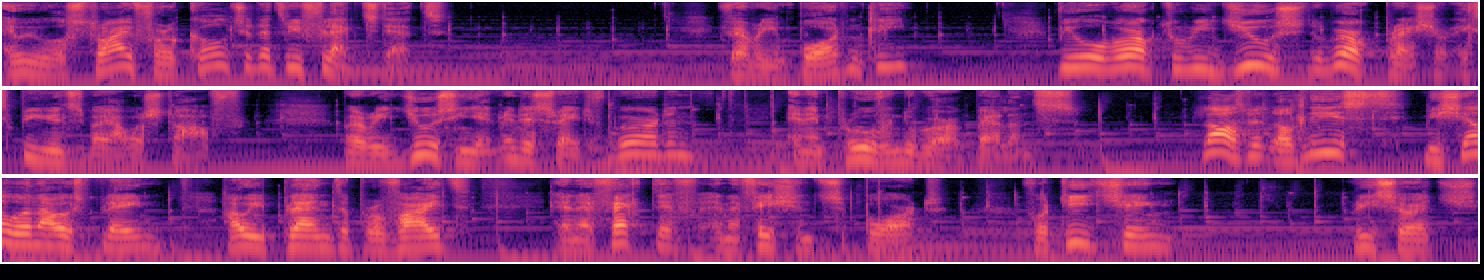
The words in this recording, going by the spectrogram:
and we will strive for a culture that reflects that. Very importantly, we will work to reduce the work pressure experienced by our staff by reducing the administrative burden and improving the work balance. Last but not least, Michel will now explain how we plan to provide an effective and efficient support for teaching, research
